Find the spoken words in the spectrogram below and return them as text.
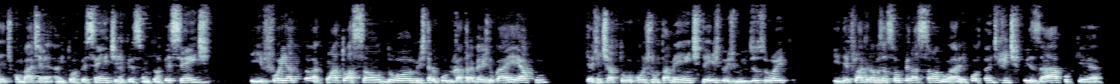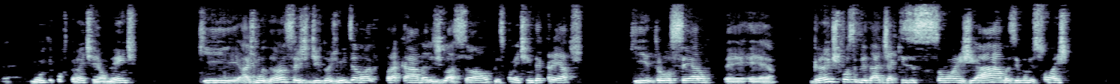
de combate a entorpecente, repressão entorpecente, e foi a, a, com a atuação do Ministério Público através do GAECO, que a gente atuou conjuntamente desde 2018, e deflagramos essa operação agora. É importante a gente frisar, porque é muito importante realmente, que as mudanças de 2019 para cá na legislação, principalmente em decretos, que trouxeram é, é, grandes possibilidades de aquisições de armas e munições,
